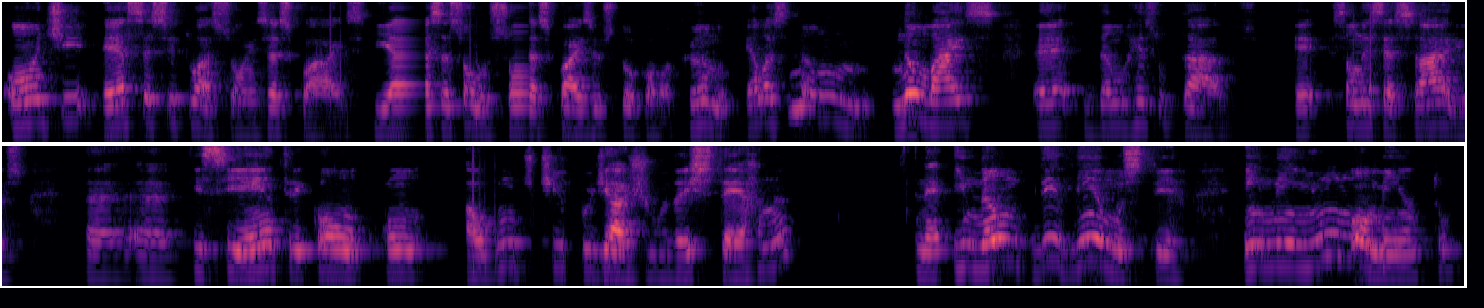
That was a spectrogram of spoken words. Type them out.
onde essas situações as quais e essas soluções as quais eu estou colocando, elas não, não mais é, dão resultados. É, são necessários é, é, que se entre com, com algum tipo de ajuda externa, né? e não devemos ter em nenhum momento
